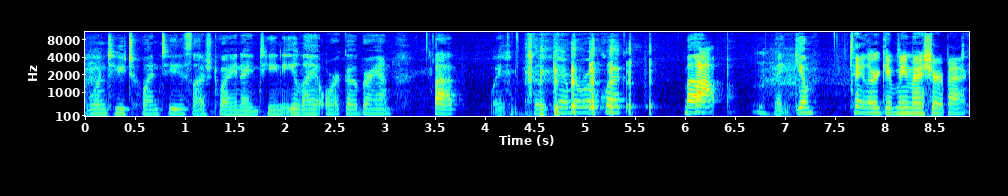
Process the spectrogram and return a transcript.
2020 slash 2019 Eliy Orcko brand. Bop. Wait for the camera real quick. Bop. Thank you. Taylor, give me my shirt back.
